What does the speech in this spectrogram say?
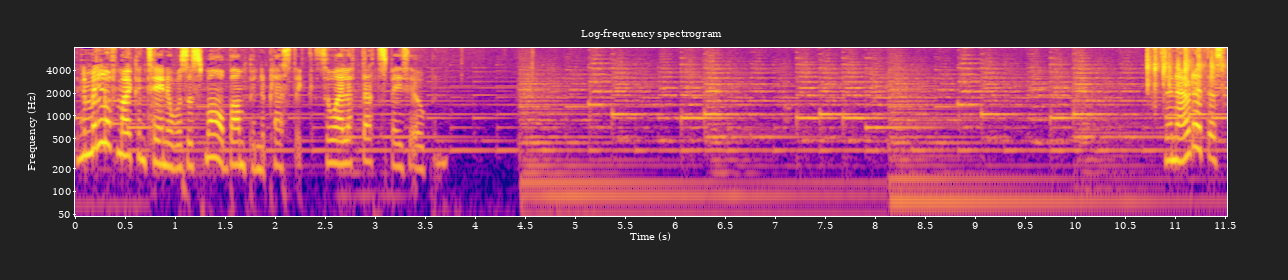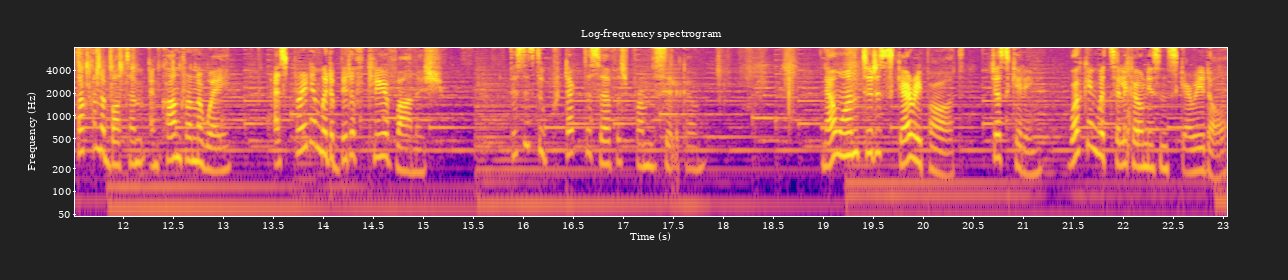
In the middle of my container was a small bump in the plastic, so I left that space open. So now that they're stuck on the bottom and can't run away, I spray them with a bit of clear varnish. This is to protect the surface from the silicone. Now on to the scary part. Just kidding, working with silicone isn't scary at all,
